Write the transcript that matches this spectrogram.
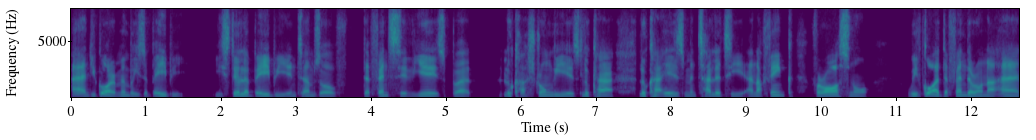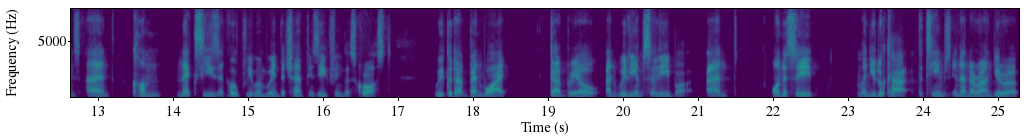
And you got to remember, he's a baby. He's still a baby in terms of defensive years, but look how strong he is. Look at look at his mentality. And I think for Arsenal, we've got a defender on our hands, and come next season, hopefully when we win the Champions League, fingers crossed, we could have Ben White, Gabriel, and William Saliba. And honestly, when you look at the teams in and around Europe,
